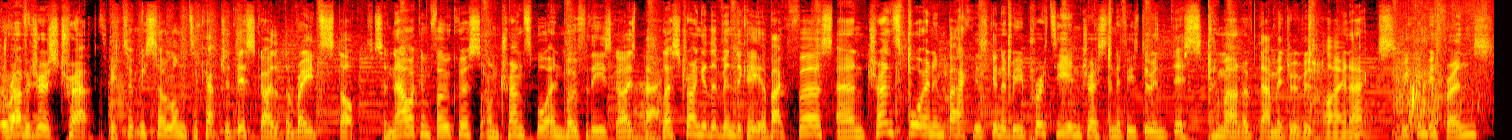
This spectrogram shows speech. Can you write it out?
The Ravager is trapped. It took me so long to capture this guy that the raid stopped. So now I can focus on transporting both of these guys back. Let's try and get the Vindicator back first. And transporting him back is going to be pretty interesting if he's doing this amount of damage with his Iron Axe. We can be friends.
